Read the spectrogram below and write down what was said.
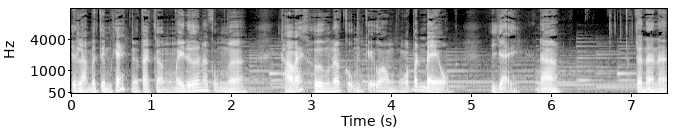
chứ làm mấy team khác người ta cần mấy đứa nó cũng uh, tháo vát hương nó cũng kiểu không, không có bánh bèo như vậy. Đó cho nên á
